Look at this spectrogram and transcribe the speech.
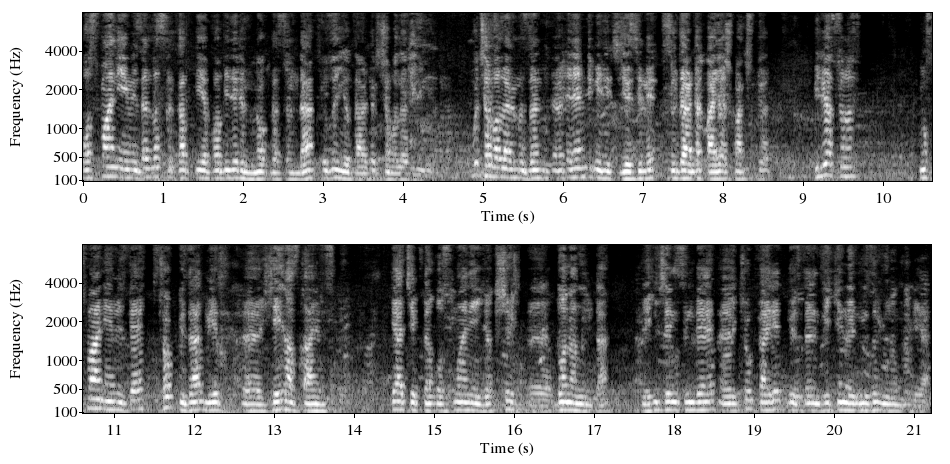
Osmaniye'mize nasıl katkı yapabilirim noktasında uzun yıllardır çabalarım. Bu çabalarımızın e, önemli bir neticesini sizlerle paylaşmak istiyorum. Biliyorsunuz Osmaniye'mizde çok güzel bir e, şehir hastanemiz. Gerçekten Osmaniye'ye yakışır e, donanımda ve içerisinde e, çok gayret gösteren hekimlerimizin bulunduğu bir yer.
